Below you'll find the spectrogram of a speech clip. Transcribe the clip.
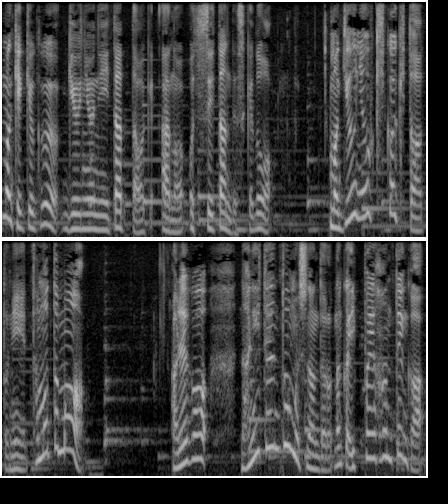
まあ、結局牛乳に至ったわけあの落ち着いたんですけど、まあ、牛乳を吹きかけた後にたまたまあれが何テントウムシなんだろう？なんかいっぱい斑点が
